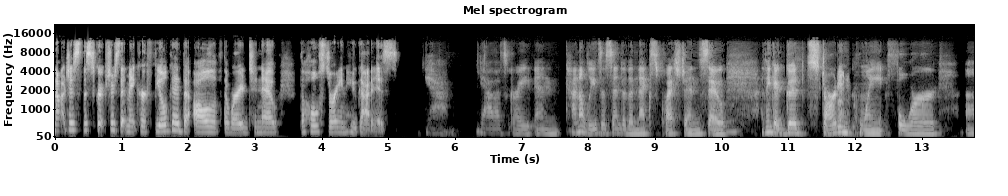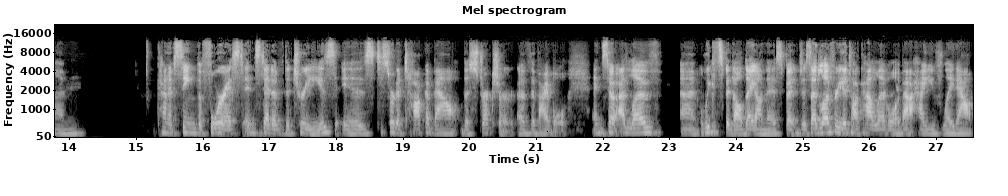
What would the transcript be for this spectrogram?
not just the scriptures that make her feel good but all of the word to know the whole story and who god is yeah yeah, that's great. And kind of leads us into the next question. So, mm-hmm. I think a good starting point for um, kind of seeing the forest instead of the trees is to sort of talk about the structure of the Bible. And so, I'd love, um, we could spend all day on this, but just I'd love for you to talk high level about how you've laid out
